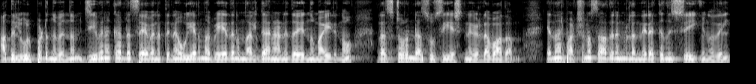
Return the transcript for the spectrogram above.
അതിൽ ഉൾപ്പെടുന്നുവെന്നും ജീവനക്കാരുടെ സേവനത്തിന് ഉയർന്ന വേതനം നൽകാനാണിത് എന്നുമായിരുന്നു റെസ്റ്റോറന്റ് അസോസിയേഷനുകളുടെ വാദം. എന്നാൽ ഭക്ഷണ സാധനങ്ങളുടെ നിരക്ക് നിശ്ചയിക്കുന്നതിൽ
